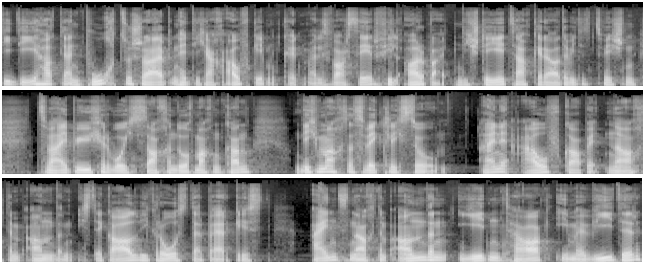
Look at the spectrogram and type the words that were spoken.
die Idee hatte, ein Buch zu schreiben, hätte ich auch aufgeben können, weil es war sehr viel Arbeit. Und ich stehe jetzt auch gerade wieder zwischen zwei Büchern, wo ich Sachen durchmachen kann. Und ich mache das wirklich so. Eine Aufgabe nach dem anderen. Ist egal, wie groß der Berg ist eins nach dem anderen, jeden Tag, immer wieder.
